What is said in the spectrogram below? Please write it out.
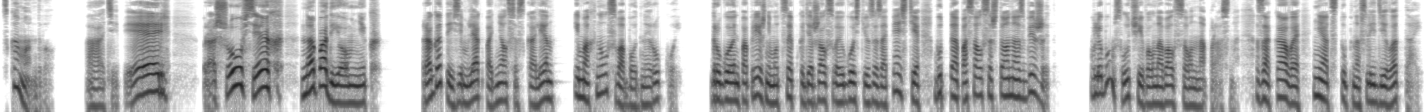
скомандовал. «А теперь прошу всех на подъемник». Рогатый земляк поднялся с колен и махнул свободной рукой. Другой он по-прежнему цепко держал свою гостью за запястье, будто опасался, что она сбежит. В любом случае волновался он напрасно. За Каве неотступно следила Тай.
